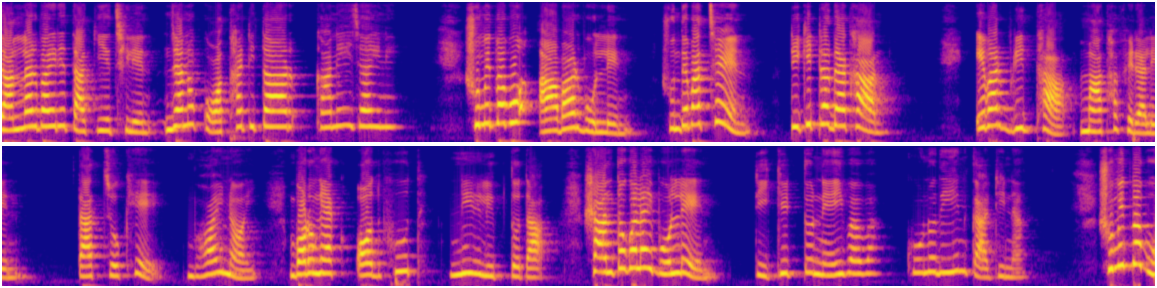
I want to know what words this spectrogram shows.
জানলার বাইরে তাকিয়েছিলেন, যেন কথাটি তার কানেই যায়নি। সুমিতবাবু আবার বললেন, শুনতে পাচ্ছেন? টিকিটটা দেখান। এবার বৃদ্ধা মাথা ফেরালেন। তার চোখে ভয় নয়, বরং এক অদ্ভুত নির্লিপ্ততা। শান্ত গলায় বললেন, টিকিট তো নেই বাবা কোনো দিন কাটি না। সুমিতবাবু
